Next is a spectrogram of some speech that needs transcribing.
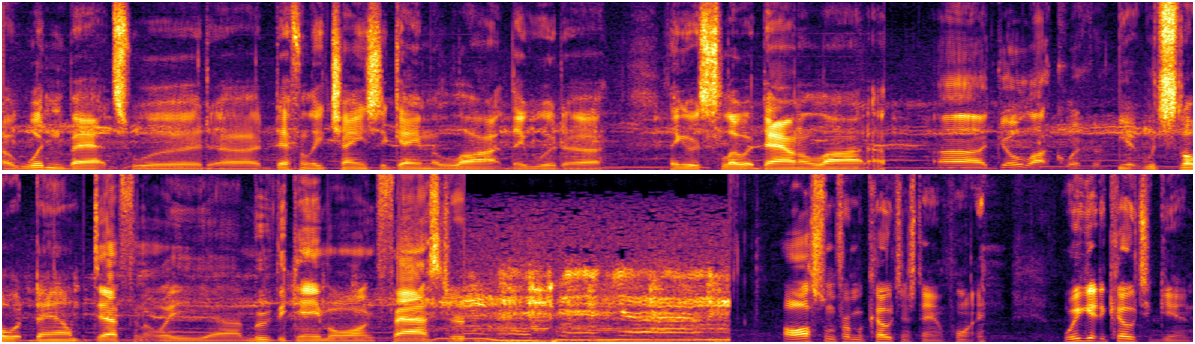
Uh, wooden bats would uh, definitely change the game a lot. They would, uh, I think it would slow it down a lot. Uh, go a lot quicker. It would slow it down. definitely uh, move the game along faster. awesome from a coaching standpoint. We get to coach again.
